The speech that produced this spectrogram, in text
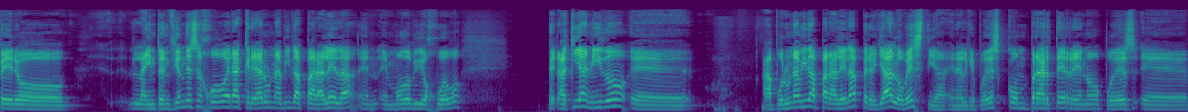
pero la intención de ese juego era crear una vida paralela en, modo videojuego, pero aquí han ido... Eh, a por una vida paralela, pero ya a lo bestia, en el que puedes comprar terreno, puedes eh,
